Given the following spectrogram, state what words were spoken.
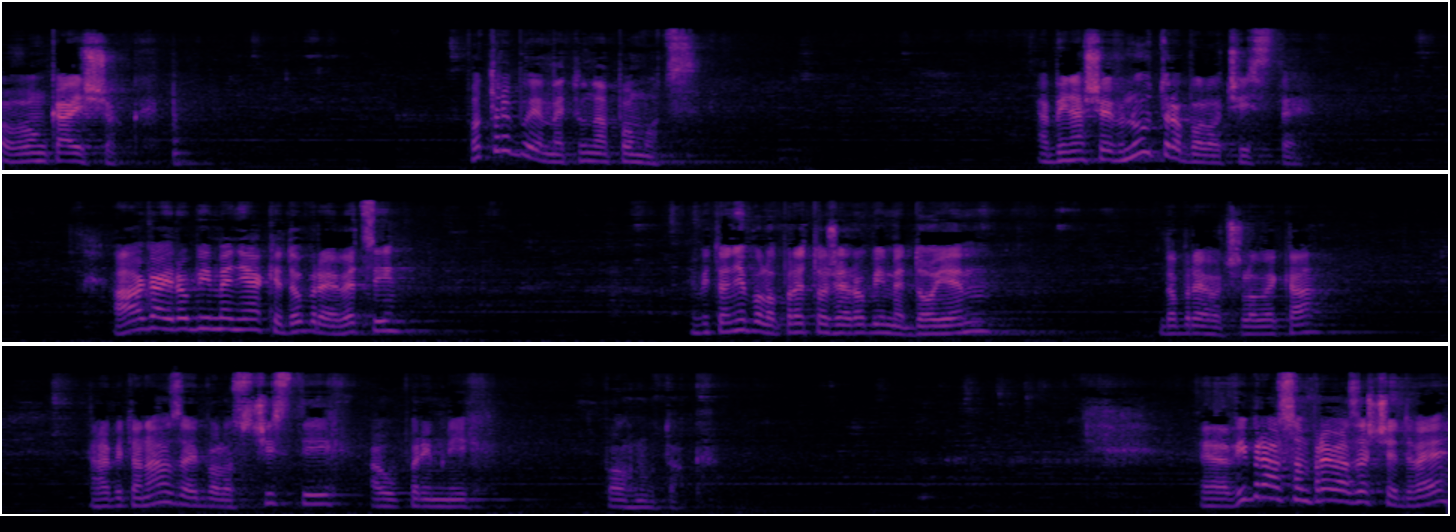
o vonkajšok. Potrebujeme tu na pomoc, aby naše vnútro bolo čisté. A ak aj robíme nejaké dobré veci, aby to nebolo preto, že robíme dojem dobrého človeka, ale aby to naozaj bolo z čistých a úprimných pohnutok. E, vybral som pre vás ešte dve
